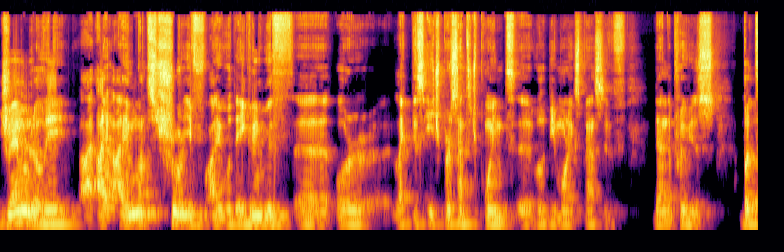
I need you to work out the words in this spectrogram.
Generally, I, I am not sure if I would agree with uh, or like this each percentage point uh, will be more expensive than the previous. But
